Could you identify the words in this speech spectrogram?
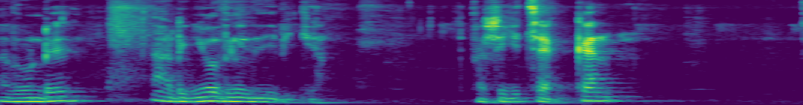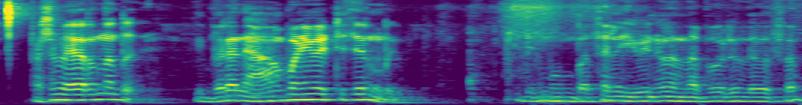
അതുകൊണ്ട് അടങ്ങി ഒതുങ്ങി ജീവിക്കുക. പക്ഷേ ഈ ചെക്കൻ പക്ഷെ വേറൊന്നുണ്ട്. ഇവരെ ഞാൻ പണി പറ്റിച്ചിട്ടുണ്ട് ഇതിന് മുമ്പത്തെ ലീവിന് വന്നപ്പോൾ ഒരു ദിവസം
